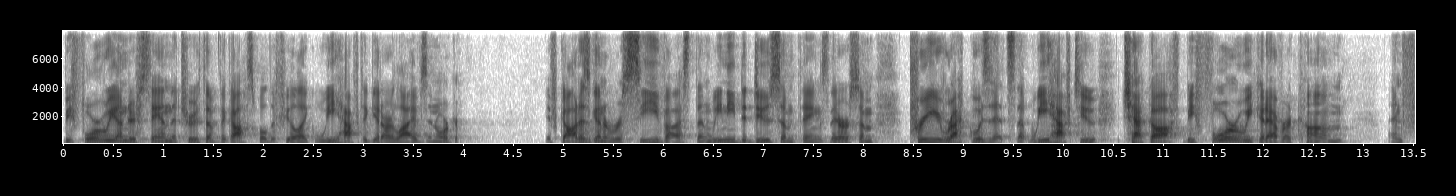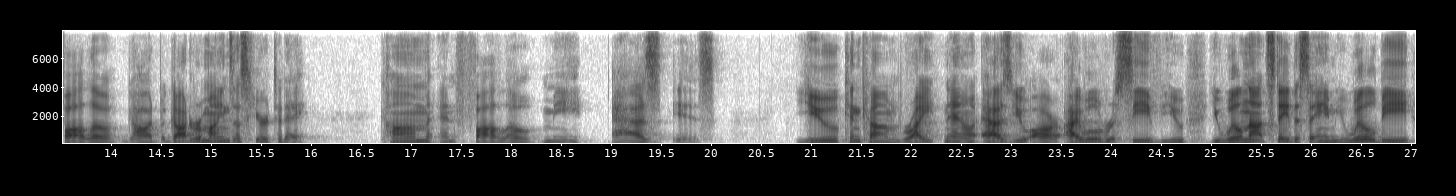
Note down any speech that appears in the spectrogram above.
before we understand the truth of the gospel, to feel like we have to get our lives in order. If God is going to receive us, then we need to do some things. There are some prerequisites that we have to check off before we could ever come and follow God. But God reminds us here today come and follow me as is. You can come right now as you are. I will receive you. You will not stay the same. You will be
